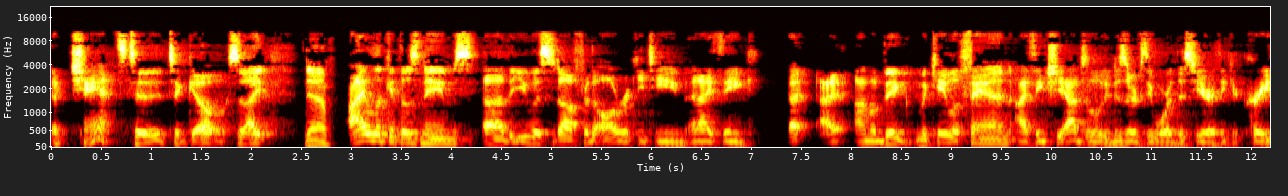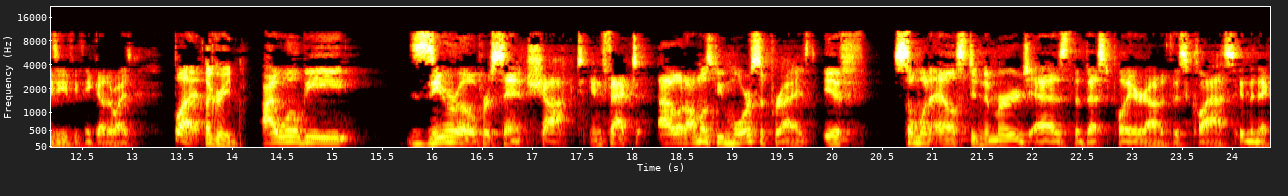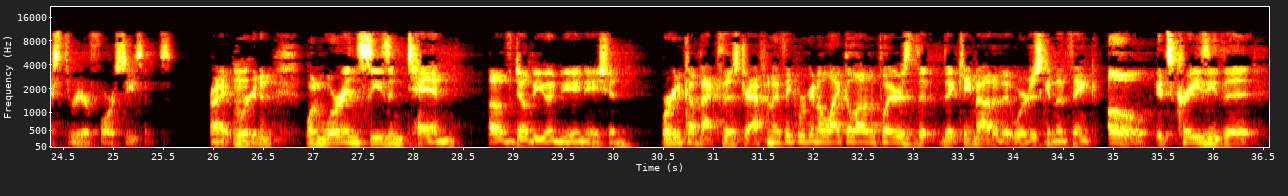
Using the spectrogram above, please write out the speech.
a, a chance to to go. So I yeah. I look at those names uh, that you listed off for the all rookie team, and I think I, I'm a big Michaela fan. I think she absolutely deserves the award this year. I think you're crazy if you think otherwise. But Agreed. I will be zero percent shocked. In fact, I would almost be more surprised if someone else didn't emerge as the best player out of this class in the next three or four seasons. Right? Mm. We're gonna when we're in season ten of WNBA Nation, we're gonna come back to this draft, and I think we're gonna like a lot of the players that that came out of it. We're just gonna think, oh, it's crazy that.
